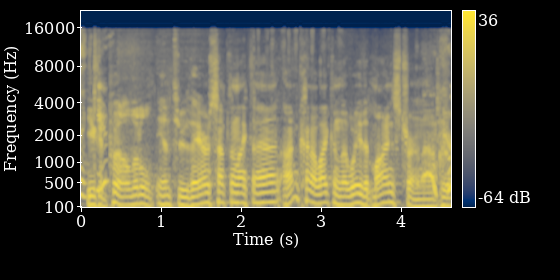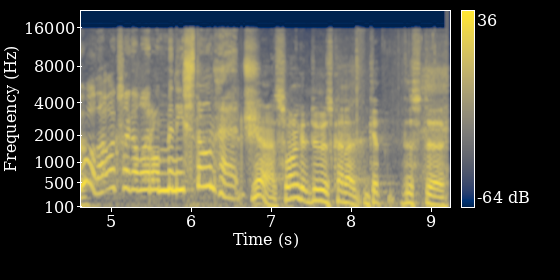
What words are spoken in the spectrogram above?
you you. can put a little in through there, or something like that. I'm kind of liking the way that mine's turning out here. Cool, that looks like a little mini Stonehenge. Yeah, so what I'm going to do is kind of get this to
